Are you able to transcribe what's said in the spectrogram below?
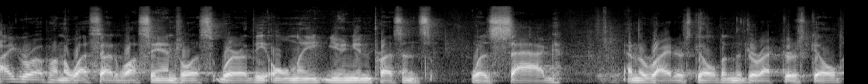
I grew up on the west side of Los Angeles where the only union presence was SAG and the Writers Guild and the Directors Guild.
